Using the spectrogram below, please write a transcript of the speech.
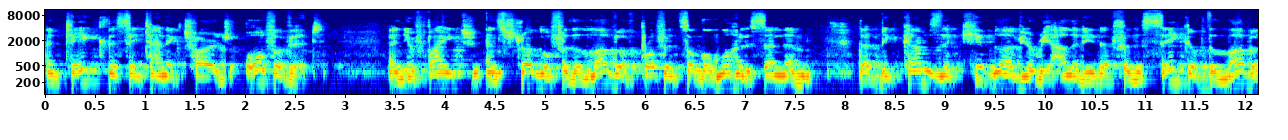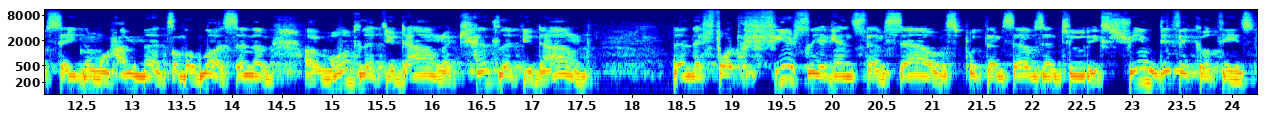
and take the satanic charge off of it and you fight and struggle for the love of Prophet that becomes the qibla of your reality that for the sake of the love of Sayyidina Muhammad I won't let you down, I can't let you down. Then they fought fiercely against themselves, put themselves into extreme difficulties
